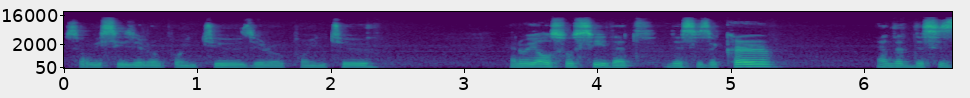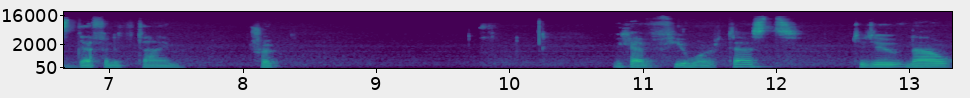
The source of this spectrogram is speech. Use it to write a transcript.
So we see 0 0.2, 0 0.2. And we also see that this is a curve and that this is definite time trip. We have a few more tests to do. Now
